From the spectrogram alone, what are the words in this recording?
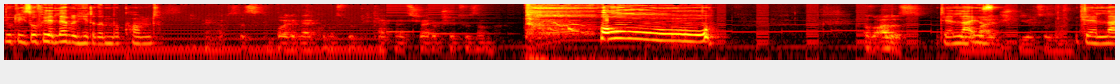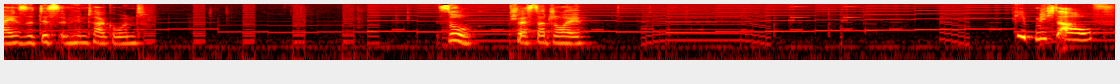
wirklich so viele Level hier drin bekommt. Das Gebäude mehr Erkundungsmöglichkeiten als Schwert und Schild zusammen. Oh! Also alles. Der leise, der leise Diss im Hintergrund. So, Schwester Joy. Gib nicht auf.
